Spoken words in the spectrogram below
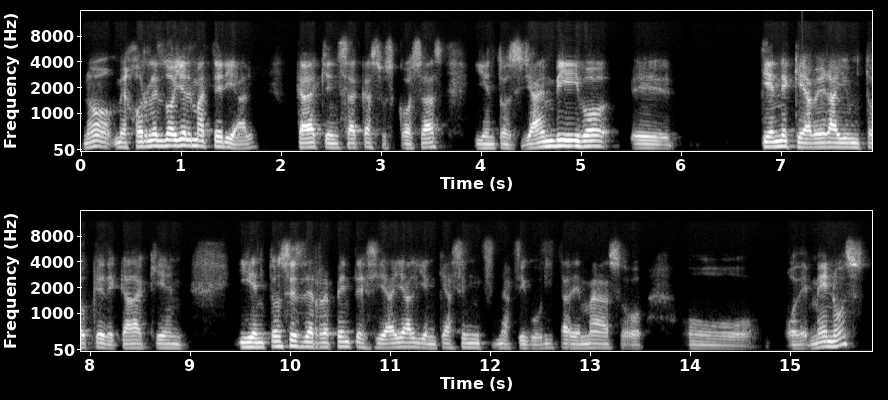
No, mejor les doy el material, cada quien saca sus cosas y entonces ya en vivo eh, tiene que haber ahí un toque de cada quien. Y entonces de repente si hay alguien que hace un- una figurita de más o, o, o de menos.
